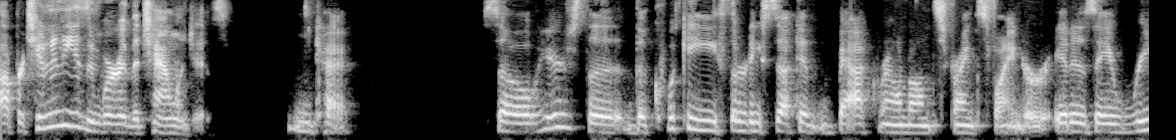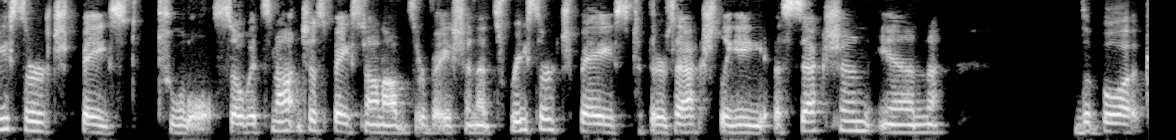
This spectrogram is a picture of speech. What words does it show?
opportunities and where are the challenges? Okay. So here's the, the quickie 30 second background on StrengthsFinder. It is a research based tool. So it's not just based on observation, it's research based. There's actually a section in the book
